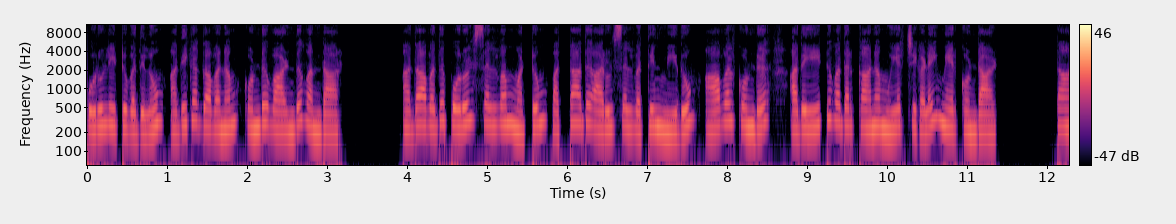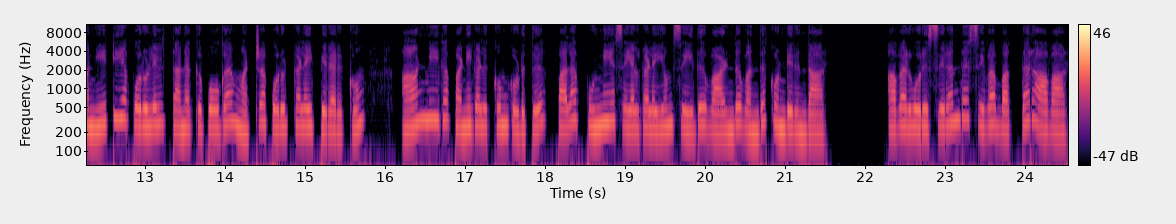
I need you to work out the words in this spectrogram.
பொருளீட்டுவதிலும் அதிக கவனம் கொண்டு வாழ்ந்து வந்தார். அதாவது பொருள் செல்வம் மட்டும் பத்தாது அருள் செல்வத்தின் மீதும் ஆவல் கொண்டு அதை ஈட்டுவதற்கான முயற்சிகளை மேற்கொண்டாள். தான் ஈட்டிய பொருளில் தனக்கு போக மற்ற பொருட்களை பிறருக்கும் ஆன்மீக பணிகளுக்கும் கொடுத்து பல புண்ணிய செயல்களையும் செய்து வாழ்ந்து வந்து கொண்டிருந்தார். அவர் ஒரு சிறந்த சிவ பக்தர் ஆவார்.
